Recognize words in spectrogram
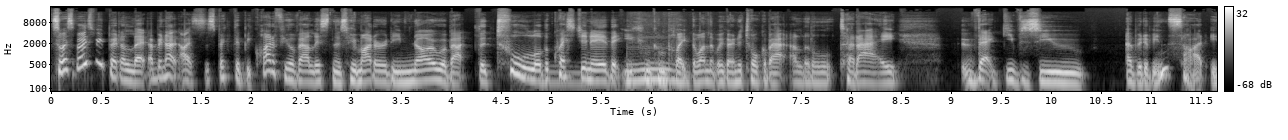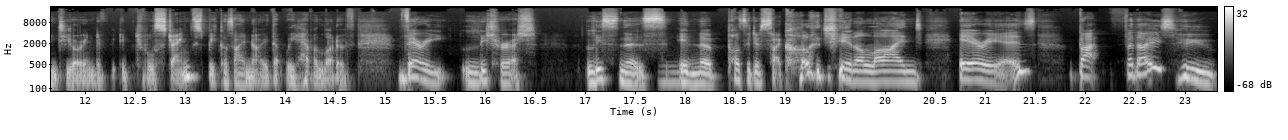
So I suppose we better let, I mean, I, I, suspect there'd be quite a few of our listeners who might already know about the tool or the questionnaire that you can mm. complete, the one that we're going to talk about a little today, that gives you a bit of insight into your individual strengths, because I know that we have a lot of very literate listeners mm. in the positive psychology and aligned areas. But for those who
